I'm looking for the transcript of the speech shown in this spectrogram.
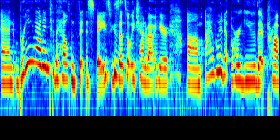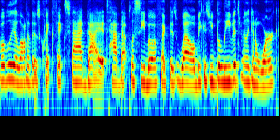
And bringing that into the health and fitness space, because that's what we chat about here, um, I would argue that probably a lot of those quick fix fad diets have that placebo effect as well, because you believe it's really going to work.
